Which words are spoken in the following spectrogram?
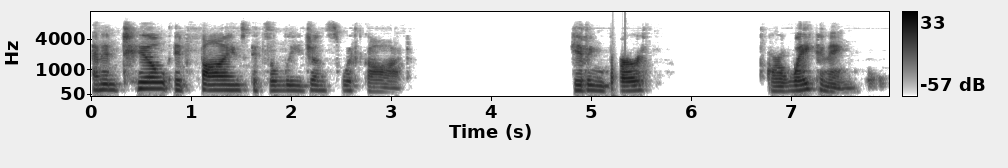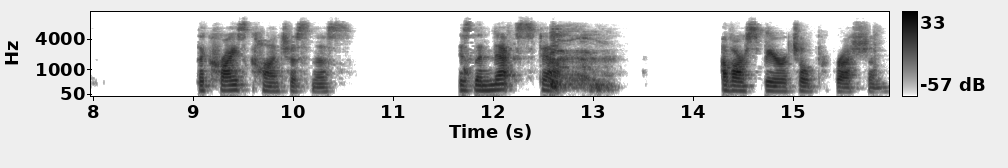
and until it finds its allegiance with God, giving birth or awakening the Christ consciousness is the next step of our spiritual progression.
